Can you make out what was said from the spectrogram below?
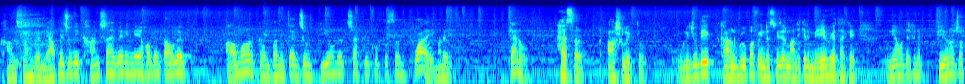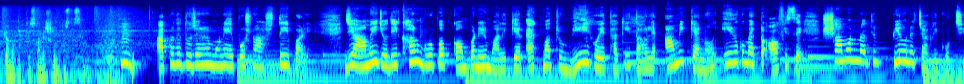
খান সাহেবের মেয়ে। আপনি যদি খান সাহেবেরই মেয়ে হবেন তাহলে আমার কোম্পানিতে একজন পিওনের চাকরি করতেছেন। ওয়াই মানে কেন? হ্যাঁ স্যার আসলেই তো। উনি যদি খান গ্রুপ অফ ইন্ডাস্ট্রিজের মালিকের মেয়ে হয়ে থাকে উনি আমাদের এখানে পিওনো জব কেন করতেছেন? আমি আসলে বুঝতেছি না। আপনাদের দুজনের মনে এই প্রশ্ন আসতেই পারে যে আমি যদি খান গ্রুপ অফ কোম্পানির মালিকের একমাত্র মেয়ে হয়ে থাকি, তাহলে আমি কেন এরকম একটা অফিসে সামান্য একজন পিয়নের চাকরি করছি?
